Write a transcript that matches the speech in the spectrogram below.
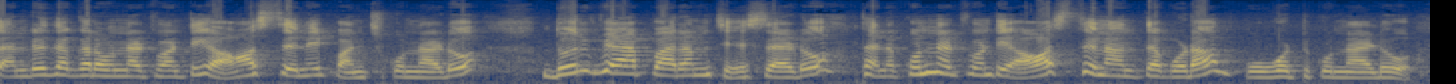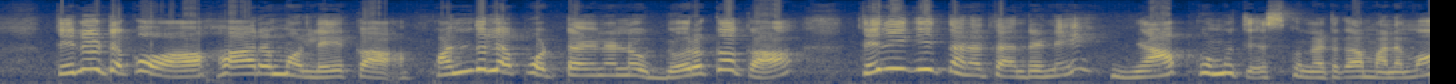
తండ్రి దగ్గర ఉన్నటువంటి ఆస్తిని పంచుకున్నాడు దుర్వ్యాపారం చేశాడు తనకున్నటువంటి ఆస్తిని అంతా కూడా పోగొట్టుకున్నాడు. తినుటకు ఆహారము లేక పందుల పొట్టైనను దొరకక తిరిగి తన తండ్రిని జ్ఞాపకము చేసుకున్నట్టుగా మనము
